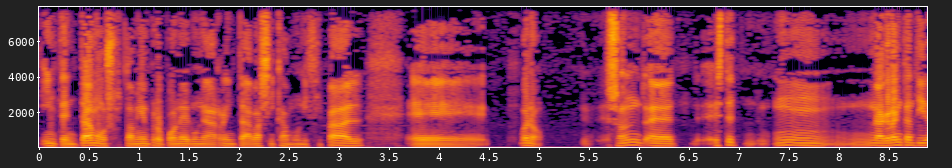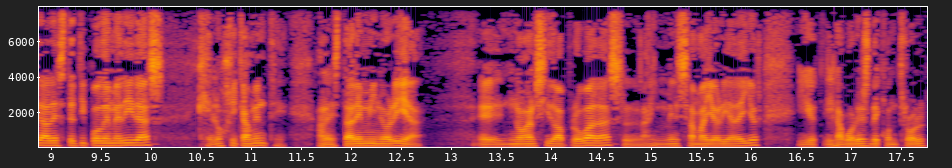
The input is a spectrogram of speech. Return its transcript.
intentamos también proponer una renta básica municipal. bueno, son este, una gran cantidad de este tipo de medidas que, lógicamente, al estar en minoría eh, no han sido aprobadas, la inmensa mayoría de ellos, y, labores de control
